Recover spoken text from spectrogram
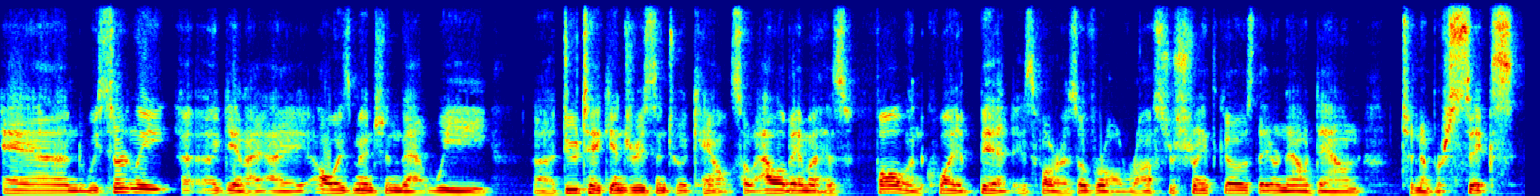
And we certainly, uh, again, I, I, always mention that we uh, do take injuries into account. So Alabama has fallen quite a bit as far as overall roster strength goes. They are now down to number six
